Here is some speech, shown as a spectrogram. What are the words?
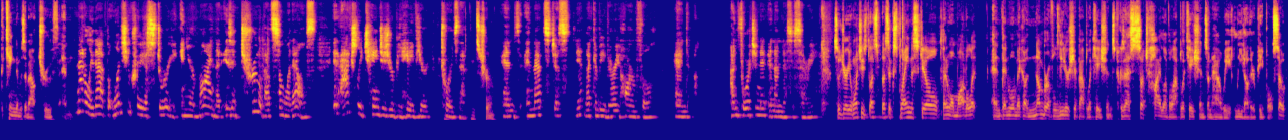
the kingdom is about truth and Not only that, but once you create a story in your mind that isn't true about someone else, it actually changes your behavior towards them. it's true. And and that's just yeah, that can be very harmful and unfortunate and unnecessary. So, Geri, why don't you let's let's explain the skill, then we'll model it, and then we'll make a number of leadership applications because it has such high level applications on how we lead other people. So,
